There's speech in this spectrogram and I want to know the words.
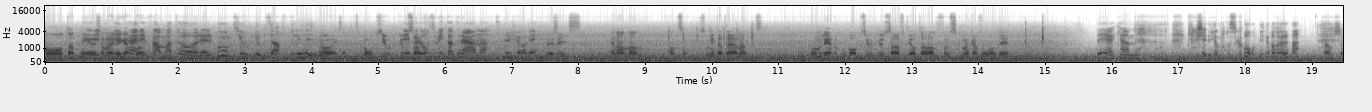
matat ner. Så de har det här på... är för amatörer. Bobs jordgubbssaft, eller hur? Ja, exakt. Bobs det är för jordgubbssaft. de som inte har tränat. Nu kör vi. Precis. En annan alltså, som inte har tränat. Hon lever på Bobs jordgubbssaft. Jag tar allt fusk man kan få. Det Det kan kanske det man ska göra. Kanske.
